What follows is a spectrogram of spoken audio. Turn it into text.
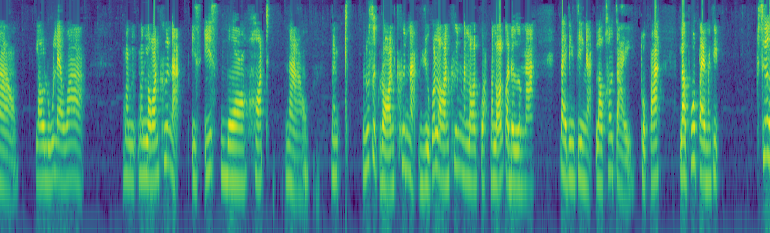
now เรารู้แล้วว่ามันมันร้อนขึ้นอะ it is more hot now มันรู้สึกร้อนขึ้นอะอยู่ก็ร้อนขึ้นมันร้อนกว่ามันร้อนกว่าเดิมนะ แต่จริง ๆอะเราเข้าใจถูกปะเราพูดไปบางทีเชื่อ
